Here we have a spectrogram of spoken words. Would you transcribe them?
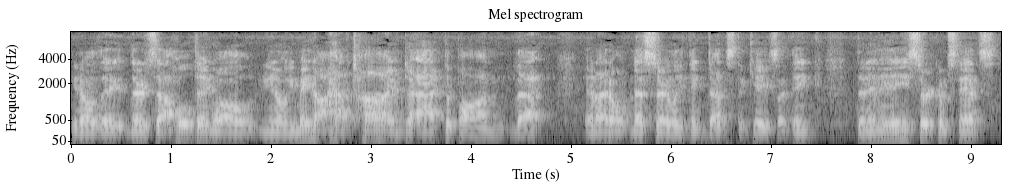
you know, they, there's that whole thing. Well, you know, you may not have time to act upon that, and I don't necessarily think that's the case. I think that in any circumstance,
